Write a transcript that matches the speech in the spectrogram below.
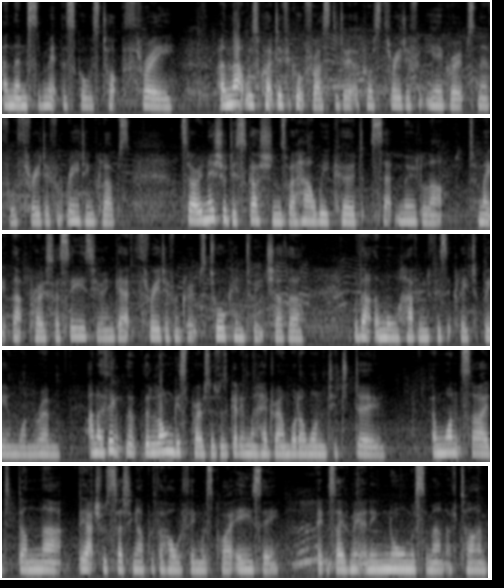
and then submit the school's top three. And that was quite difficult for us to do it across three different year groups and therefore three different reading clubs. So our initial discussions were how we could set Moodle up to make that process easier and get three different groups talking to each other without them all having physically to be in one room. And I think that the longest process was getting my head around what I wanted to do. And once I'd done that, the actual setting up of the whole thing was quite easy. It mm. saved me an enormous amount of time.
